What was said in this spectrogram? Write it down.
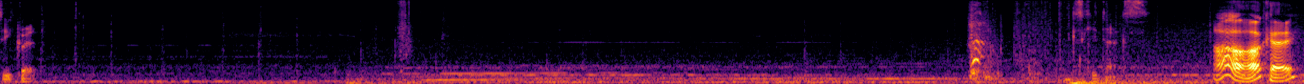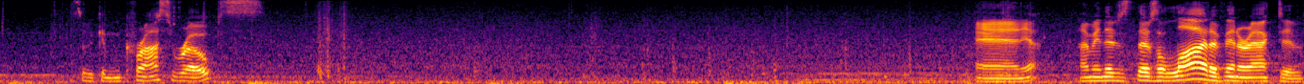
Secret. Oh, okay. So we can cross ropes. And yeah, I mean, there's there's a lot of interactive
